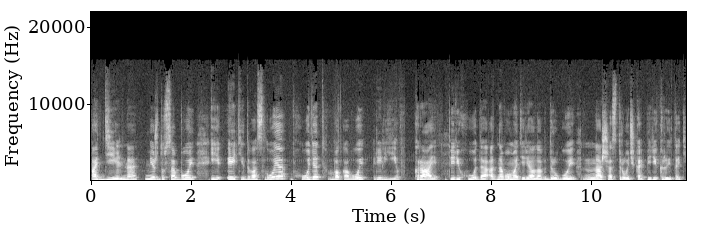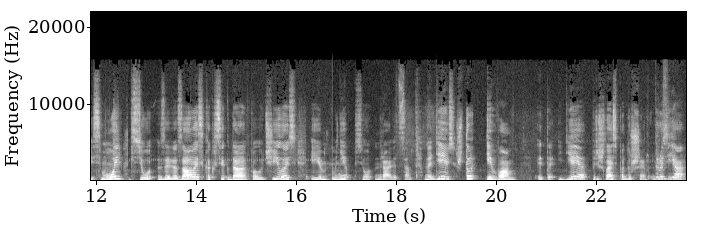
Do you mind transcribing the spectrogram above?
отдельно между собой, и эти два слоя входят в боковой рельеф край перехода одного материала в другой наша строчка перекрыта тесьмой. Все завязалось, как всегда, получилось, и мне все нравится. Надеюсь, что и вам эта идея пришлась по душе. Друзья,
